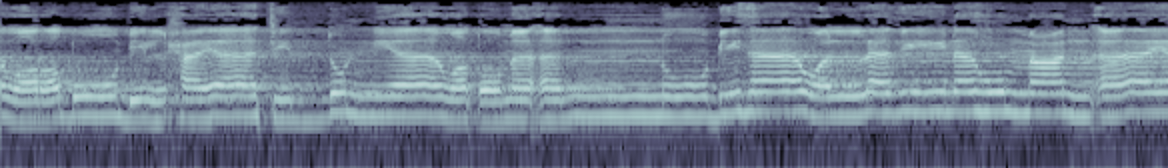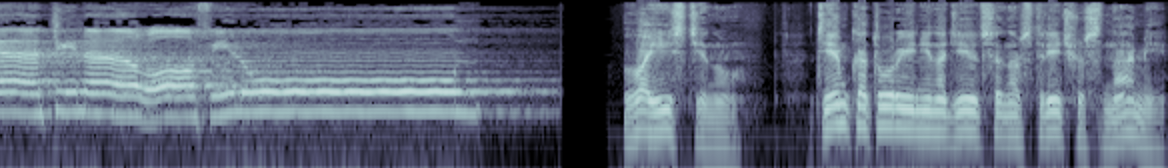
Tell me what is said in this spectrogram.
ورضوا بالحياة الدنيا واطمأنوا بها والذين هم عن آياتنا غافلون Воистину, тем, которые не надеются на встречу с нами,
